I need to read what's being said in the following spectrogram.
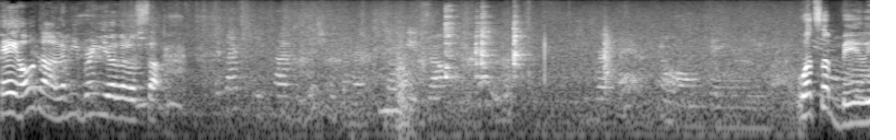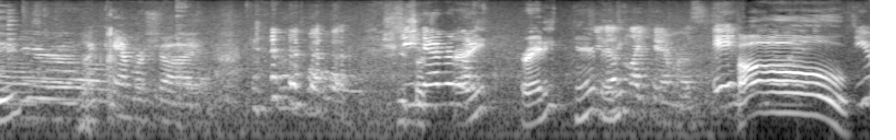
Hey, hold on. Let me bring you a little something. It's actually time to dish with her. So if you drop the food, she's right there. Oh, baby. What's up, Bailey? My camera shy. she never Ready? liked. Ready? Here, She baby. doesn't like cameras. And Oh. do you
